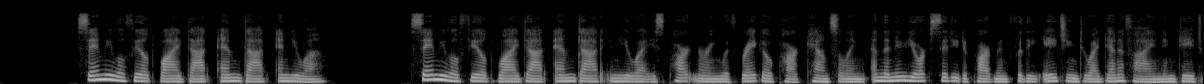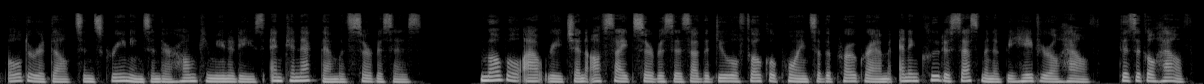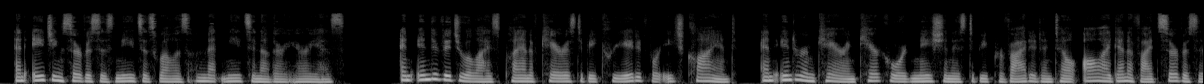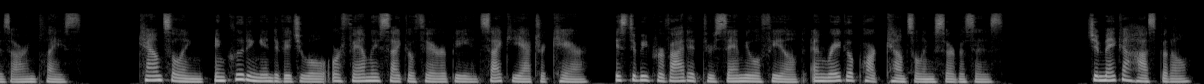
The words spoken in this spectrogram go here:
Samuel Field Y.M.NUA Samuel Field Y.M.NUA is partnering with Rego Park Counseling and the New York City Department for the Aging to identify and engage older adults in screenings in their home communities and connect them with services. Mobile outreach and offsite services are the dual focal points of the program and include assessment of behavioral health, physical health, and aging services needs as well as unmet needs in other areas. An individualized plan of care is to be created for each client, and interim care and care coordination is to be provided until all identified services are in place. Counseling, including individual or family psychotherapy and psychiatric care, is to be provided through Samuel Field and Rego Park Counseling Services. Jamaica Hospital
